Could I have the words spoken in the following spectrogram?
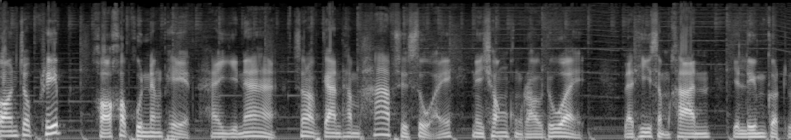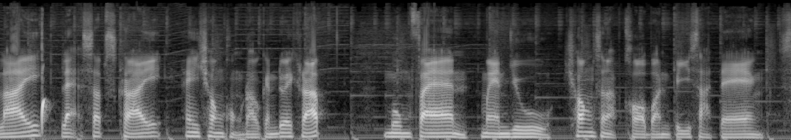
ก่อนจบคลิปขอขอบคุณทางเพจไฮยีน่าสำหรับการทำภาพสวยๆ ในช่องของเราด้วย และที่สำคัญอย่าลืมกดไลค์และ Subscribe ให้ช่องของเรากันด้วยครับ มุมแฟน แมนยู ช่องสนับคอบอลปีศาจแดง ส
